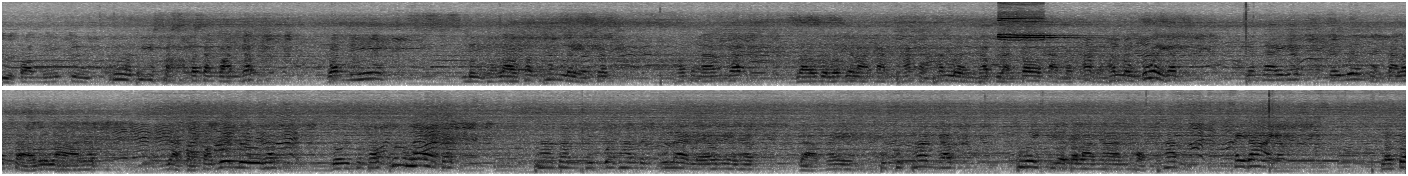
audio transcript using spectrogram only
อยู่ตอนนี้คือคู่ที่ 3 ประจำวันครับ วันนี้ลีกของเราค่อนข้างเลทครับ เพราะฉะนั้นครับเราจะลดเวลาการพักของท่านลงครับ และก็การหมดท่าของท่านลงด้วยครับ ยังไงครับในเรื่องของการรักษาเวลาครับ อยากขอความร่วมมือครับ โดยเฉพาะคู่แรกครับ ถ้าท่านคิดว่าท่านเป็นคู่แรกแล้วเนี่ยครับ อยากให้ทุกๆท่านครับ ช่วยเคลียร์ตารางงานของท่านให้ได้ครับ แล้วก็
